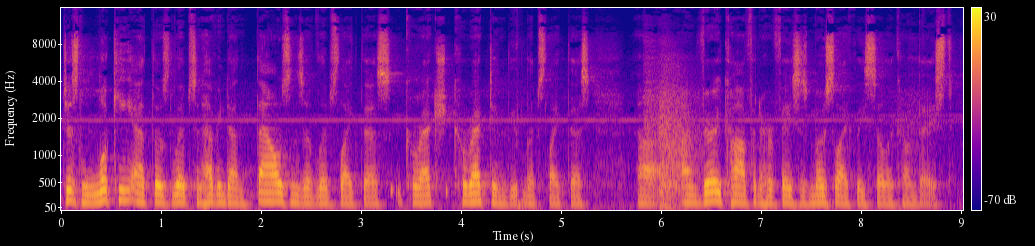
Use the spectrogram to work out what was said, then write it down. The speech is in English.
just looking at those lips and having done thousands of lips like this, correct, correcting the lips like this, uh, I'm very confident her face is most likely silicone based.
